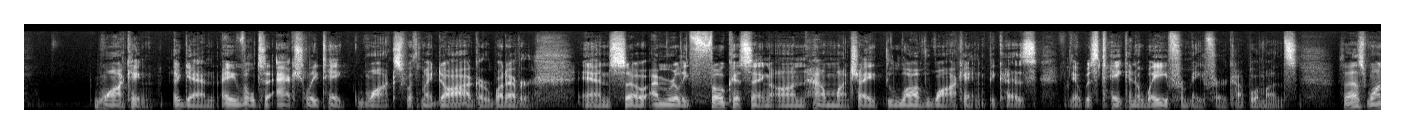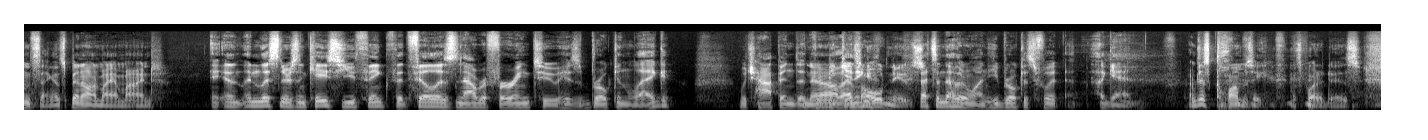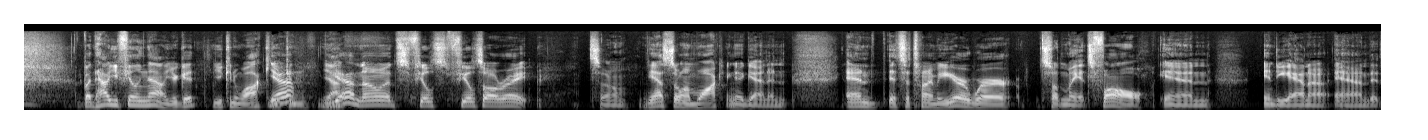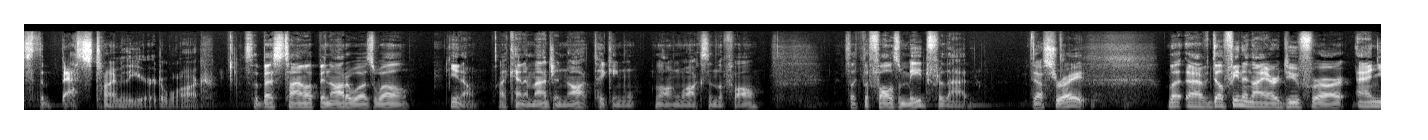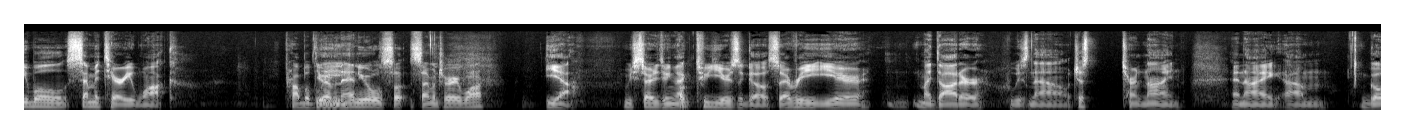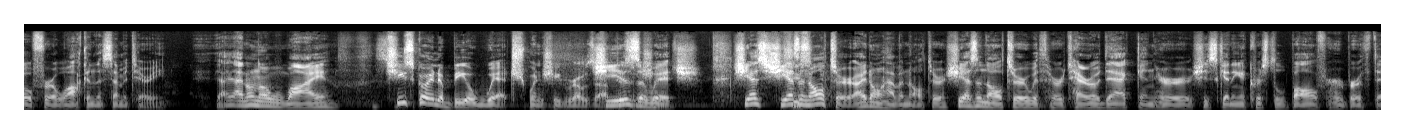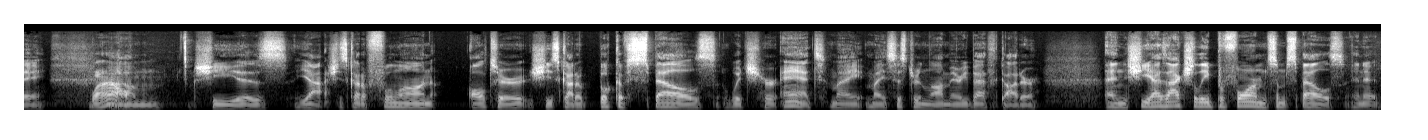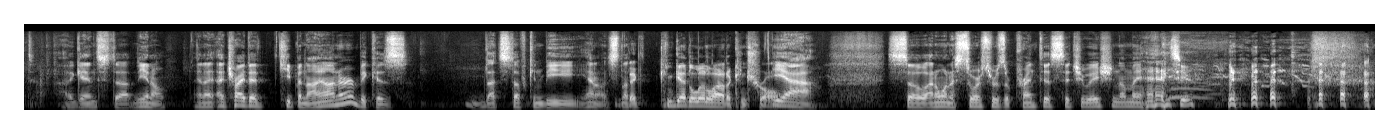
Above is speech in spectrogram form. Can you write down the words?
walking again, able to actually take walks with my dog or whatever. And so I'm really focusing on how much I love walking because it was taken away from me for a couple of months. So that's one thing. It's been on my mind. And, and listeners, in case you think that Phil is now referring to his broken leg, which happened at no, the beginning. that's old news. That's another one. He broke his foot again. I'm just clumsy. That's what it is. But how are you feeling now? You're good. You can walk. Yeah, You can, yeah, yeah. No, it feels feels all right. So yeah, so I'm walking again, and and it's a time of year where suddenly it's fall in Indiana, and it's the best time of the year to walk. It's the best time up in Ottawa as well. You know, I can't imagine not taking long walks in the fall. It's like the fall's made for that. That's right. Uh, Delphine and I are due for our annual cemetery walk. Probably. Do you have an annual c- cemetery walk? Yeah. We started doing that oh. two years ago. So every year, my daughter, who is now just turned nine, and I um, go for a walk in the cemetery. I, I don't know why. She's going to be a witch when she grows up. She is a she? witch. She has she has she's, an altar. I don't have an altar. She has an altar with her tarot deck and her. She's getting a crystal ball for her birthday. Wow. Um, she is yeah. She's got a full on altar. She's got a book of spells which her aunt, my my sister in law Mary Beth, got her, and she has actually performed some spells in it against uh, you know. And I, I tried to keep an eye on her because that stuff can be, you know, it's not. It can get a little out of control. Yeah. So I don't want a sorcerer's apprentice situation on my hands here.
